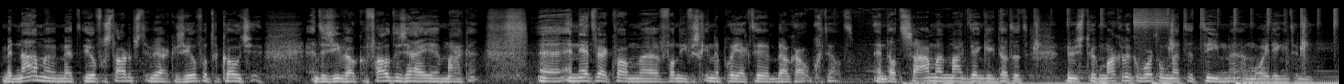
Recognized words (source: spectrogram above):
met name met heel veel start-ups te werken. Dus heel veel te coachen. En te zien welke fouten zij maken. en netwerk kwam van die verschillende projecten bij elkaar opgeteld. En dat samen maakt denk ik dat het nu een stuk makkelijker wordt om met het team mooie dingen te doen.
